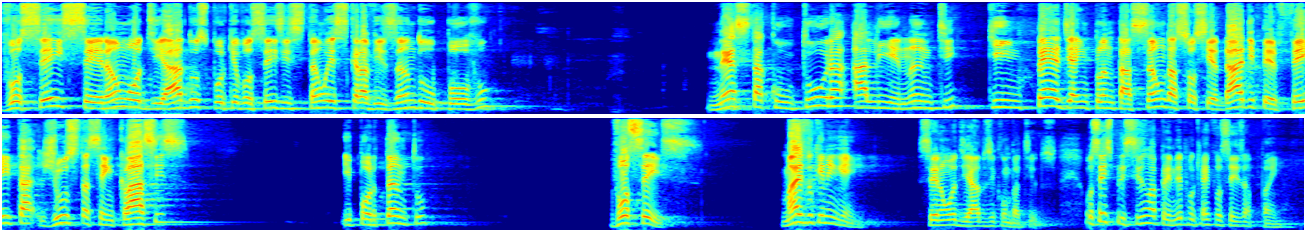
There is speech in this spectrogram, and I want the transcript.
Vocês serão odiados porque vocês estão escravizando o povo nesta cultura alienante que impede a implantação da sociedade perfeita, justa, sem classes, e, portanto, vocês, mais do que ninguém, serão odiados e combatidos. Vocês precisam aprender por que é que vocês apanham.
